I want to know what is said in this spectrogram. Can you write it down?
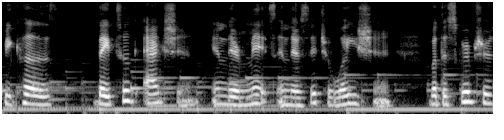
because they took action in their midst, in their situation. But the scripture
